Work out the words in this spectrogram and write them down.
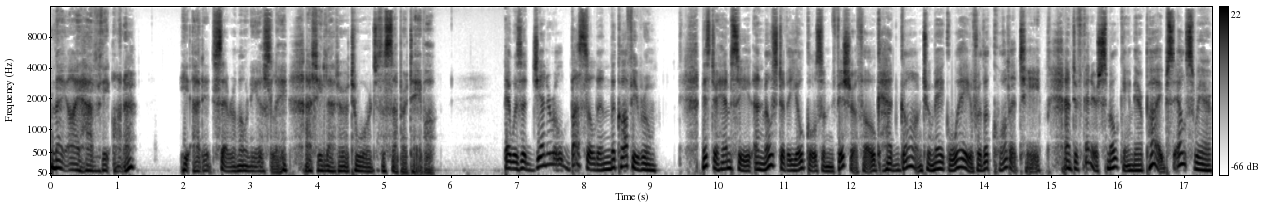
May I have the honour? he added ceremoniously as he led her towards the supper table. There was a general bustle in the coffee room. Mr. Hempseed and most of the yokels and fisher folk had gone to make way for the quality and to finish smoking their pipes elsewhere.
